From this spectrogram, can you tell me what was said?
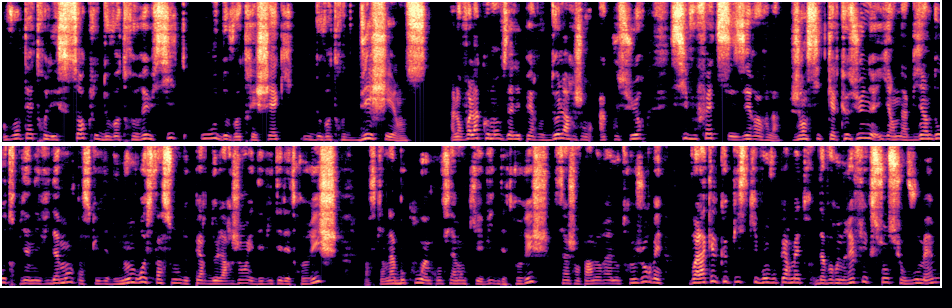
vont être les socles de votre réussite ou de votre échec ou de votre déchéance. Alors voilà comment vous allez perdre de l'argent à coup sûr si vous faites ces erreurs-là. J'en cite quelques-unes, il y en a bien d'autres bien évidemment parce qu'il y a de nombreuses façons de perdre de l'argent et d'éviter d'être riche, parce qu'il y en a beaucoup inconsciemment qui évitent d'être riches, ça j'en parlerai un autre jour, mais voilà quelques pistes qui vont vous permettre d'avoir une réflexion sur vous-même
